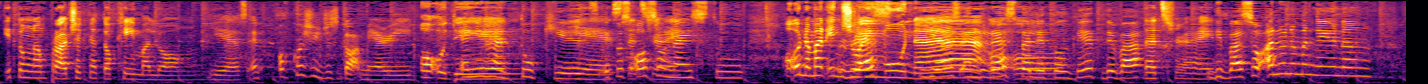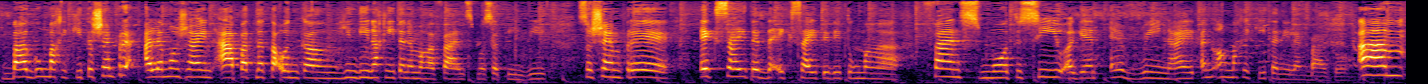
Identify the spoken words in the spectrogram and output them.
itong ang project na to came along. Yes. And of course, you just got married. Oo din. And you had two kids. Yes, It was also right. nice to Oo naman, enjoy rest- muna. Yes, and rest a Oo. little bit, di ba? That's right. Di ba? So ano naman ngayon ang bagong makikita? Siyempre, alam mo, Shine, apat na taon kang hindi nakita ng mga fans mo sa TV. So siyempre, excited na excited itong mga fans mo to see you again every night. Ano ang makikita nilang bago? Um,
